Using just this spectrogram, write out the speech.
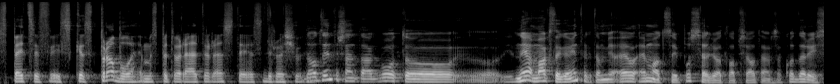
specifiskas problēmas, pat varētu rasties droši vien. Daudz interesantāk būtu, nu jā, mākslīgam intelektam, ja emociju pusē ļoti labs jautājums, ko darīs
